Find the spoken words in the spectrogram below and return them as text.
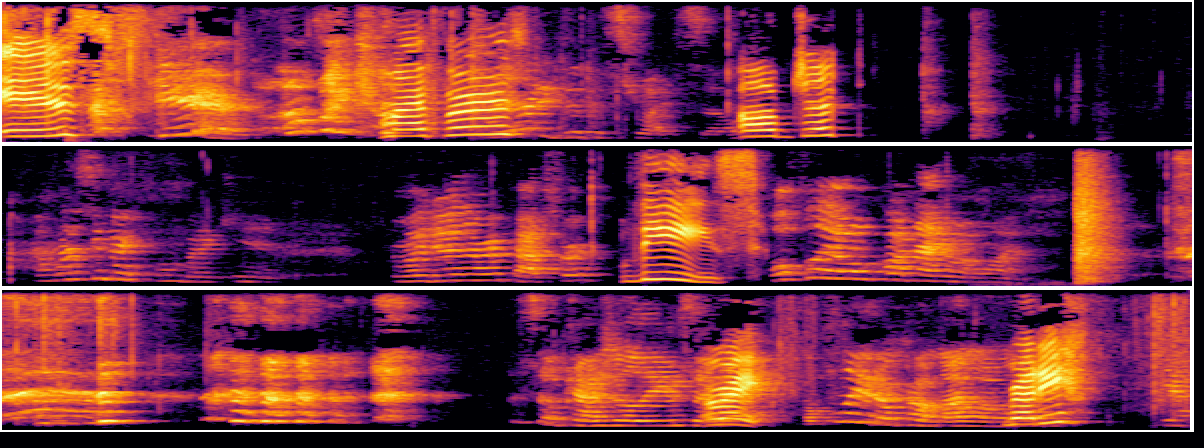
is scared. Oh my god. my first already did this twice, so. object. I want to see my phone, but I can't. Am I doing the right password? These. Hopefully, I won't call 911. so casually you said. All right. Hopefully I don't call 911. Ready? Yeah.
